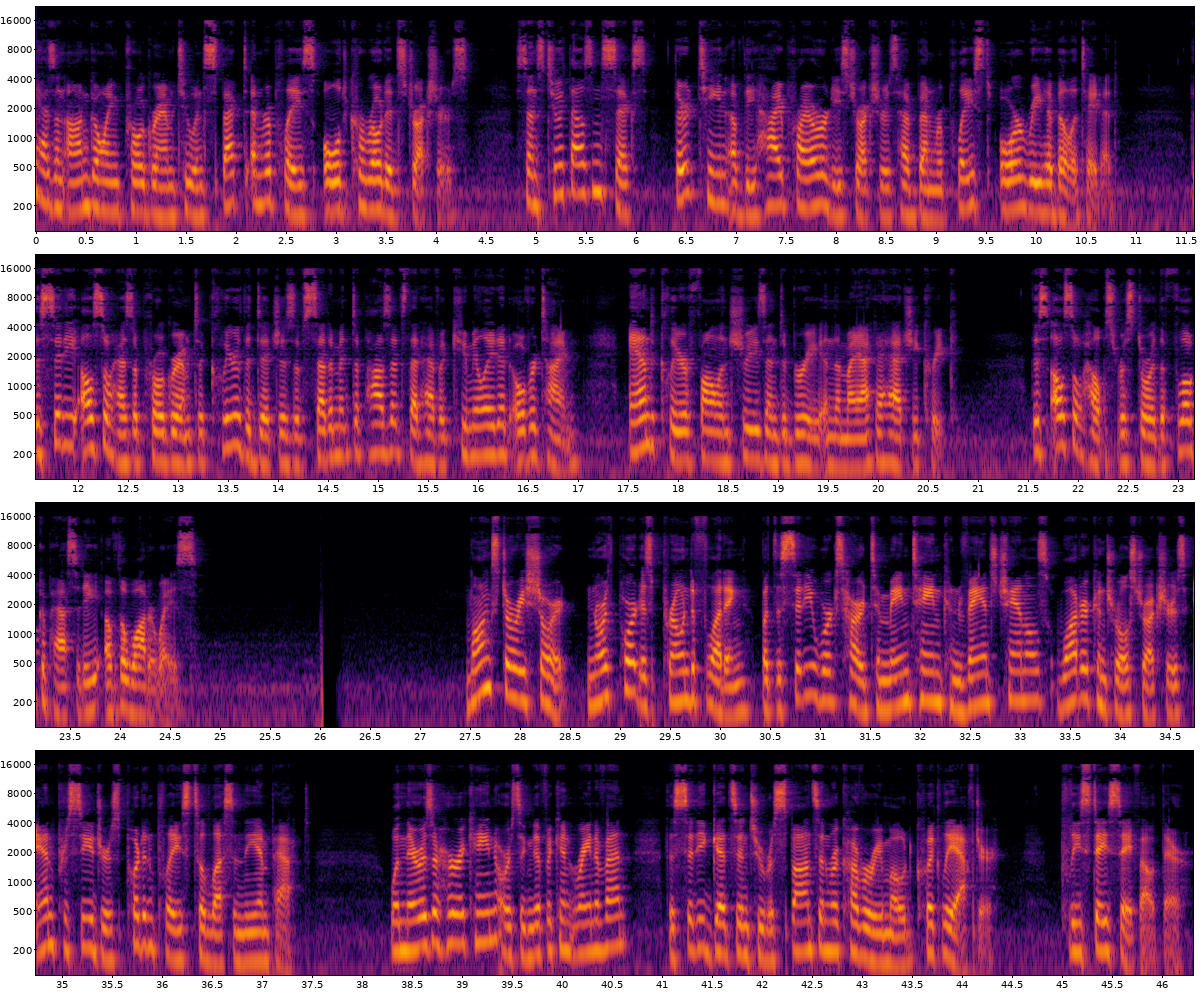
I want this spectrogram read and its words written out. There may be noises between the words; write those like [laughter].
has an ongoing program to inspect and replace old corroded structures. Since 2006, 13 of the high priority structures have been replaced or rehabilitated. The city also has a program to clear the ditches of sediment deposits that have accumulated over time and clear fallen trees and debris in the Myakkahatchee Creek. This also helps restore the flow capacity of the waterways. Long story short, North Port is prone to flooding, but the city works hard to maintain conveyance channels, water control structures, and procedures put in place to lessen the impact. When there is a hurricane or significant rain event, the city gets into response and recovery mode quickly after. Please stay safe out there.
